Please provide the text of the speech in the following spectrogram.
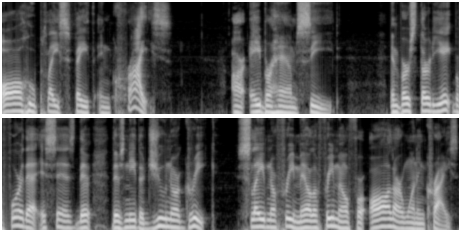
all who place faith in Christ are Abraham's seed. In verse 38 before that it says there there's neither Jew nor Greek, slave nor free, male or female for all are one in Christ.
